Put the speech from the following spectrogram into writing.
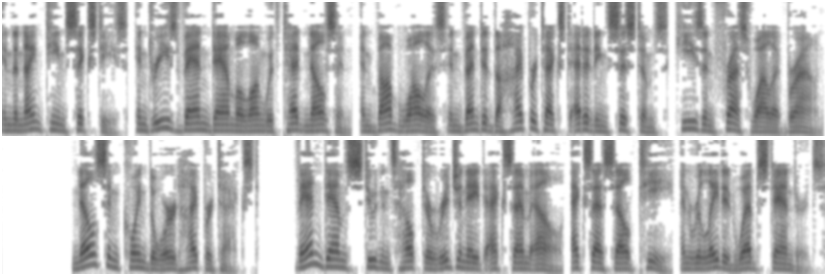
In the 1960s, Andries van Dam along with Ted Nelson and Bob Wallace invented the hypertext editing systems HES and Fress while at Brown. Nelson coined the word hypertext. Van Dam's students helped originate XML, XSLT, and related web standards.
